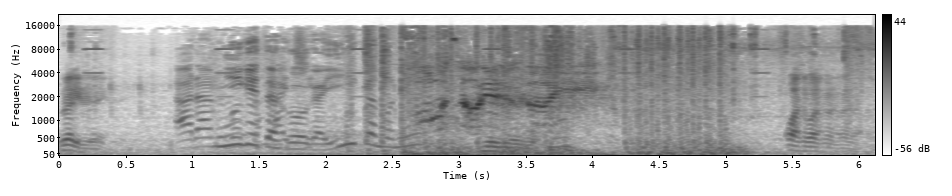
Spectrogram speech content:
裏いるねアラーム逃げた方がいいかもねいいやいや怖い怖い怖い怖い怖い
